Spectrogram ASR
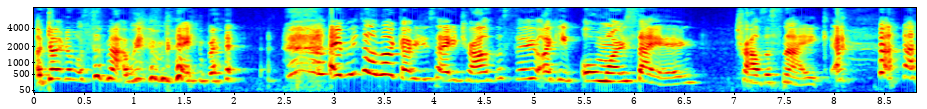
I don't know what's the matter with me, but every time I go to say trouser suit, I keep almost saying trouser snake. I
